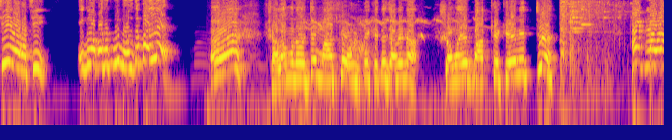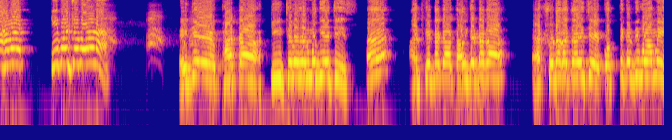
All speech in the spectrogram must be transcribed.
ছি বাবা ছি। এগুলো কথা তুমি বলতে পারলে? হ্যাঁ শালা মনে হচ্ছে মাছকে উল্টে খেতে জানে না। সময়ে বাঘকে খেয়ে নিচ্ছে। হ্যাঁ লাউড়া আমার কি বলছো বলো না? এই যে ফাটা কি ছেলে জন্ম দিয়েছিস? হ্যাঁ আজকে টাকা কালকে টাকা একশো টাকা চাইছে কোত্থেকে দিব আমি।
